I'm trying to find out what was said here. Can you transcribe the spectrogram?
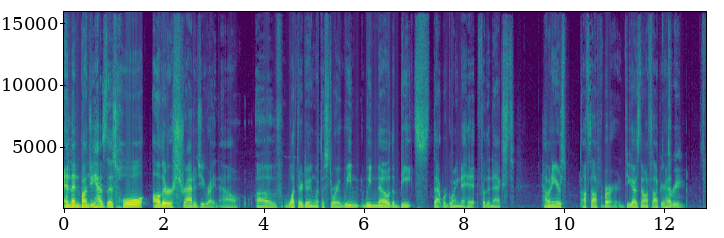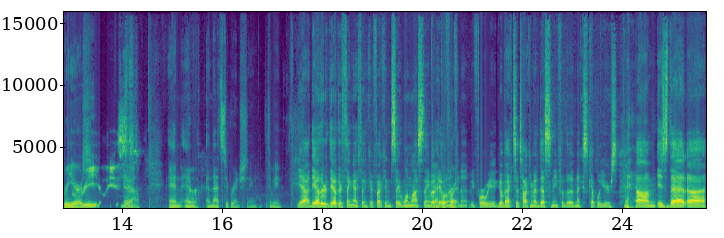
and then Bungie has this whole other strategy right now of what they're doing with the story. We we know the beats that we're going to hit for the next how many years? off the top of our. Do you guys know off the top of your head? Three. Three years. Three at least. Yeah. And and Yeah. and that's super interesting to me. Yeah, the other the other thing I think, if I can say one last thing about Yeah, Halo for it. Infinite before we go back to talking about Destiny for the next couple of years, um, is that uh,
